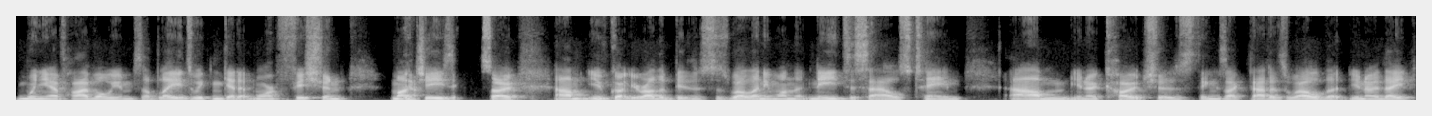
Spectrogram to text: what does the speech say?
when you have high volumes of leads, we can get it more efficient, much yeah. easier. So um, you've got your other business as well. Anyone that needs a sales team, um, you know, coaches, things like that as well. That you know they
